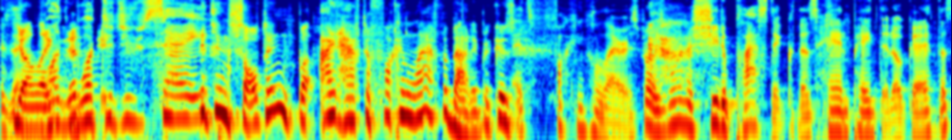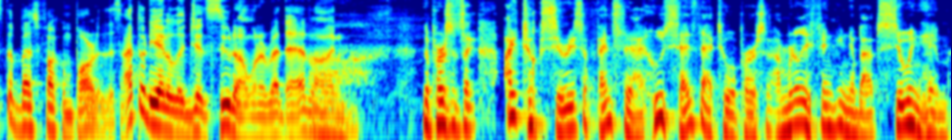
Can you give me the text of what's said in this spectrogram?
Is yeah, like, what, that- what did you say? It's insulting, but I'd have to fucking laugh about it because It's fucking hilarious, bro. He's wearing a sheet of plastic that's hand painted. Okay, that's the best fucking part of this. I thought he had a legit suit on when I read the headline. The person's like, I took serious offense to that. Who says that to a person? I'm really thinking about suing him,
